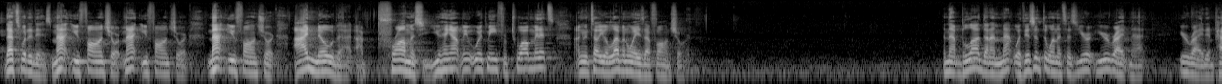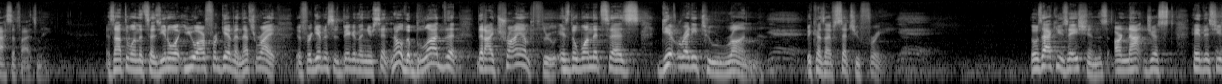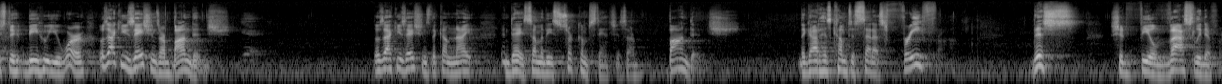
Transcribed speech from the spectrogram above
That's what it is. Matt, you've fallen short. Matt, you've fallen short. Matt, you've fallen short. I know that. I promise you. You hang out with me for 12 minutes, I'm going to tell you 11 ways I've fallen short. And that blood that I'm met with isn't the one that says, You're, you're right, Matt. You're right. It pacifies me. It's not the one that says, You know what? You are forgiven. That's right. The forgiveness is bigger than your sin. No, the blood that, that I triumph through is the one that says, Get ready to run because I've set you free. Those accusations are not just, hey, this used to be who you were. Those accusations are bondage. Those accusations that come night and day, some of these circumstances are bondage that God has come to set us free from. This should feel vastly different.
